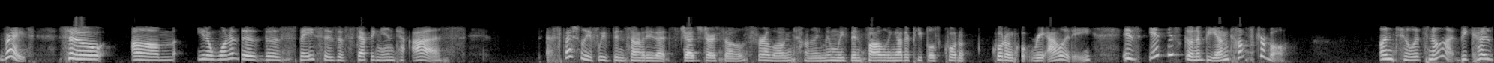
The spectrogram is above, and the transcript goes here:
Right. So, um, you know, one of the the spaces of stepping into us, especially if we've been somebody that's judged ourselves for a long time and we've been following other people's quote quote unquote reality, is it is going to be uncomfortable until it's not because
